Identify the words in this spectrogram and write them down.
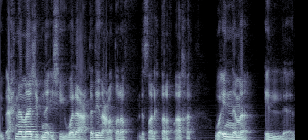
يبقى إحنا ما جبنا شيء ولا اعتدينا على طرف لصالح طرف آخر وإنما ال-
